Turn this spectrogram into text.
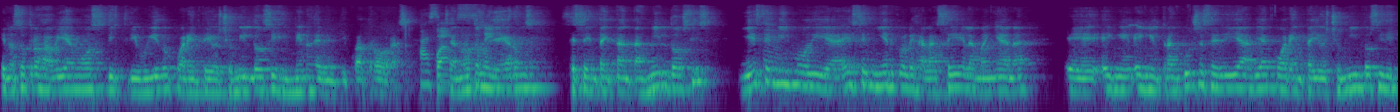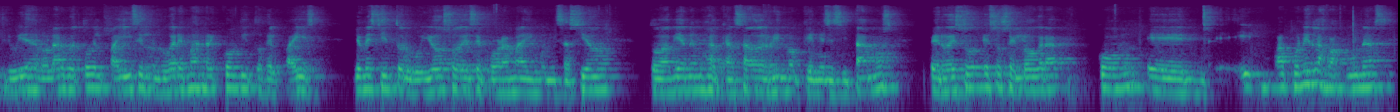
que nosotros habíamos distribuido 48 mil dosis en menos de 24 horas. o sea, nosotros nos llegaron 60 y tantas mil dosis y ese mismo día, ese miércoles a las 6 de la mañana, eh, en, el, en, el, transcurso de ese día había 48 mil dosis distribuidas a lo largo de todo el país, en los lugares más recónditos del país. Yo me siento orgulloso de ese programa de inmunización. Todavía no hemos alcanzado el ritmo que necesitamos, pero eso, eso se logra con eh, a poner las vacunas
